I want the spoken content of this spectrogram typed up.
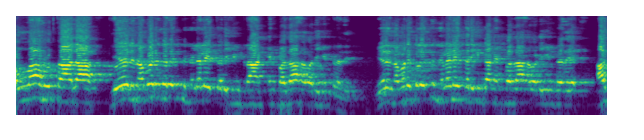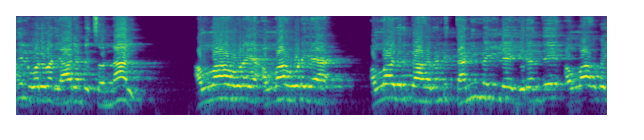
அல்லாஹு தாலா ஏழு நபர்களுக்கு நிழலை தருகின்றான் என்பதாக வருகின்றது. ஏழு நபர்களுக்கு நிழலை தருகின்றான் என்பதாக வருகின்றது. அதில் ஒருவர் யார் என்று சொன்னால் அல்லாஹுடைய அல்லாஹுடைய அல்லாஹ்விற்காக வேண்டி தனிமையிலே இருந்து அல்லாஹுவை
